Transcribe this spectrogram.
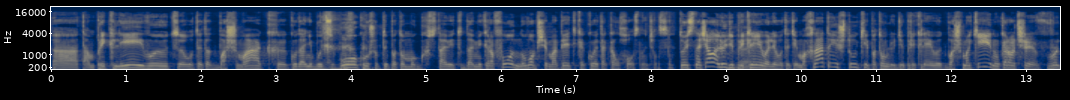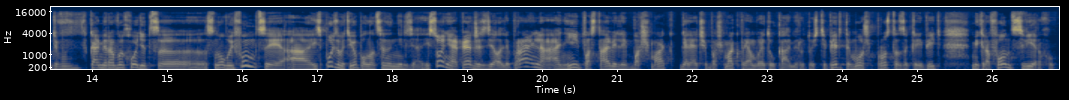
э, там приклеивают вот этот башмак куда-нибудь сбоку, чтобы ты потом мог ставить туда микрофон. Ну, в общем, опять какой-то колхоз начался. То есть сначала люди приклеивали вот эти мохнатые штуки, потом люди приклеивают башмаки. Ну, короче, вроде камера выходит э, с новой функцией, а использовать ее полноценно нельзя. И Sony опять же сделали правильно, они поставили башмак, горячий башмак прямо в эту камеру. То есть теперь ты можешь просто закрепить микрофон сверху.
